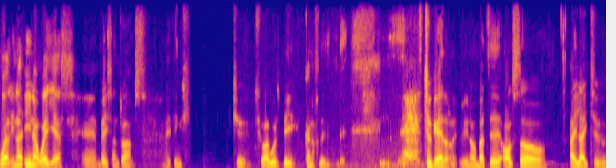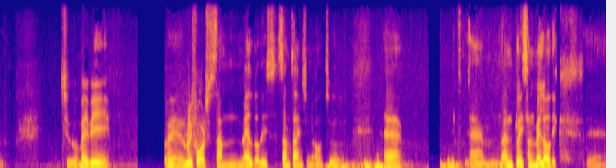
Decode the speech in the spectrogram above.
Well, in a in a way, yes. Uh, bass and drums, I think should always be kind of the, the together, you know. But uh, also, I like to to maybe uh, reinforce some melodies sometimes, you know, to uh, um, and play some melodic uh,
